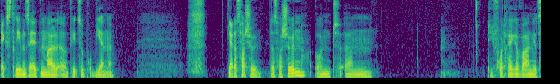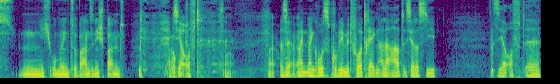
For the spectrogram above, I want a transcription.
extrem selten mal irgendwie zu probieren, ne? Ja, das war schön. Das war schön und ähm, die Vorträge waren jetzt nicht unbedingt so wahnsinnig spannend. Aber Ist ja oft. Ja. Also mein, mein großes Problem mit Vorträgen aller Art ist ja, dass die sehr oft äh,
